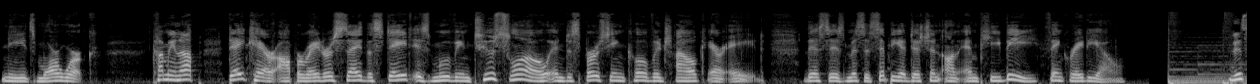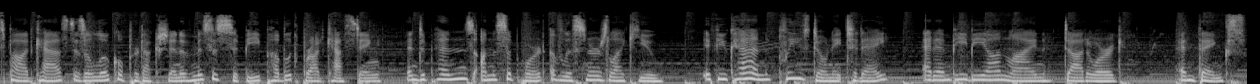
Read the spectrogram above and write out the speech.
needs more work. Coming up, daycare operators say the state is moving too slow in dispersing COVID child care aid. This is Mississippi Edition on MPB Think Radio. This podcast is a local production of Mississippi Public Broadcasting and depends on the support of listeners like you. If you can, please donate today at mpbonline.org. And thanks.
